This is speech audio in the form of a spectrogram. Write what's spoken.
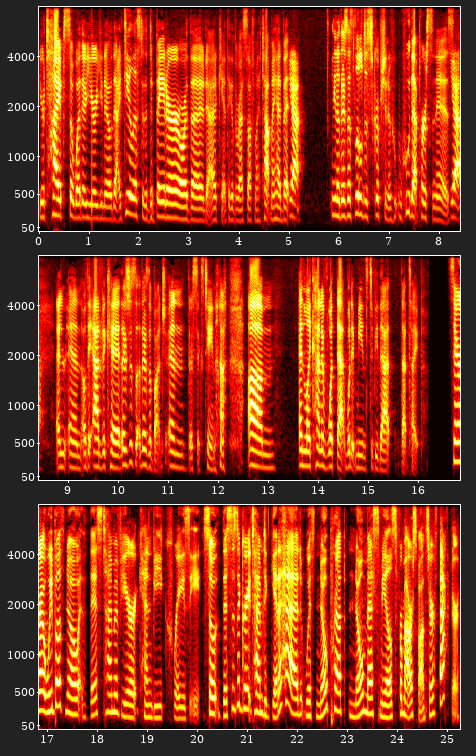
your type. So whether you're you know the idealist or the debater or the i can't think of the rest off my top of my head but yeah, you know there's this little description of who, who that person is yeah. and and oh the advocate there's just there's a bunch and there's 16 um and like kind of what that what it means to be that that type Sarah, we both know this time of year can be crazy. So, this is a great time to get ahead with no prep, no mess meals from our sponsor, Factor.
